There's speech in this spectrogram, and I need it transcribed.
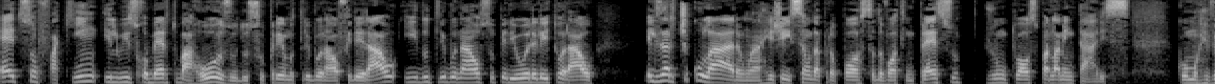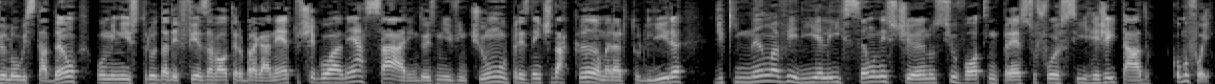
Edson Fachin e Luiz Roberto Barroso, do Supremo Tribunal Federal e do Tribunal Superior Eleitoral. Eles articularam a rejeição da proposta do voto impresso junto aos parlamentares. Como revelou o Estadão, o ministro da Defesa, Walter Braga Neto, chegou a ameaçar em 2021 o presidente da Câmara, Arthur Lira, de que não haveria eleição neste ano se o voto impresso fosse rejeitado, como foi.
